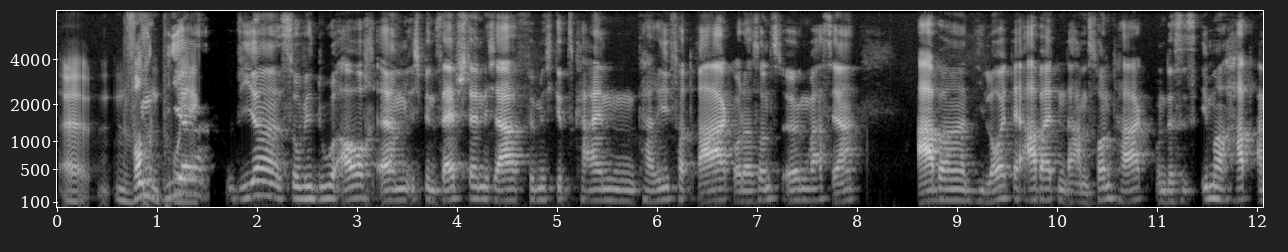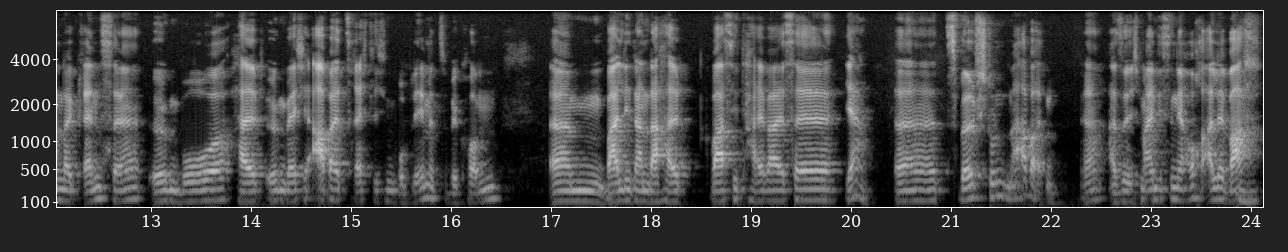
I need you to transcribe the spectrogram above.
äh, ein Wochenprojekt. Wir, wir, so wie du auch, ähm, ich bin selbstständig, ja, für mich gibt es keinen Tarifvertrag oder sonst irgendwas, ja. Aber die Leute arbeiten da am Sonntag und es ist immer hart an der Grenze, irgendwo halt irgendwelche arbeitsrechtlichen Probleme zu bekommen, ähm, weil die dann da halt quasi teilweise, ja, äh, zwölf Stunden arbeiten. Ja, also ich meine, die sind ja auch alle wach,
